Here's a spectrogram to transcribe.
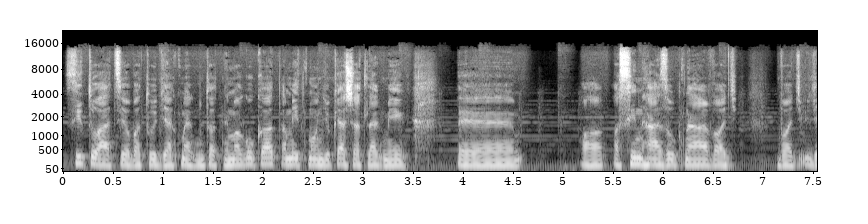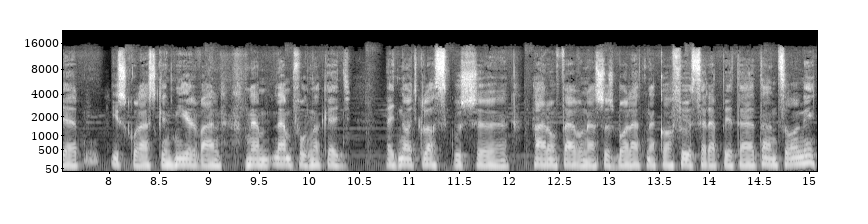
szituációba tudják megmutatni magukat, amit mondjuk esetleg még e, a, a színházuknál, vagy, vagy ugye iskolásként nyilván nem, nem fognak egy, egy nagy klasszikus e, három felvonásos balettnek a főszerepét eltáncolni,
